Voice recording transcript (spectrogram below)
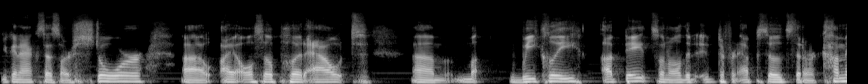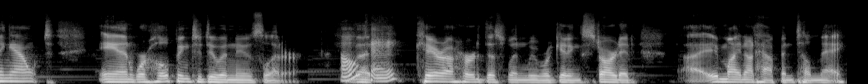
You can access our store. Uh, I also put out um, m- weekly updates on all the different episodes that are coming out. And we're hoping to do a newsletter. But- Okay. Kara heard this when we were getting started. Uh, it might not happen till May.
